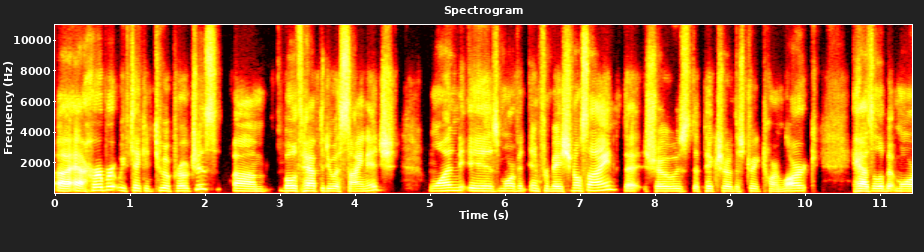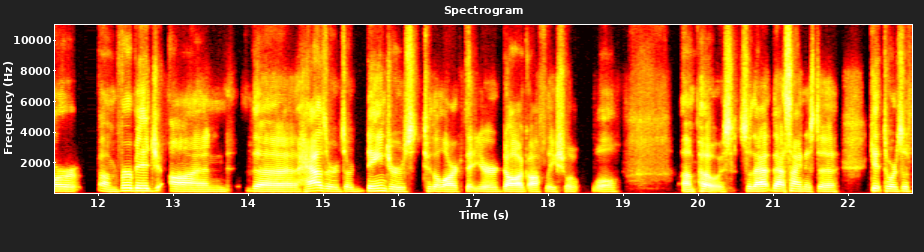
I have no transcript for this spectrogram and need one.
Uh, at herbert we've taken two approaches um, both have to do with signage. One is more of an informational sign that shows the picture of the streaked-horn lark. It has a little bit more um, verbiage on the hazards or dangers to the lark that your dog off leash will, will um, pose. So that that sign is to get towards the,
